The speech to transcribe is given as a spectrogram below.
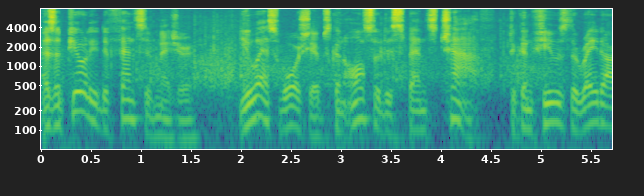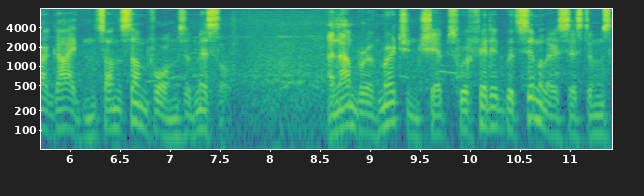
As a purely defensive measure, U.S. warships can also dispense chaff to confuse the radar guidance on some forms of missile. A number of merchant ships were fitted with similar systems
